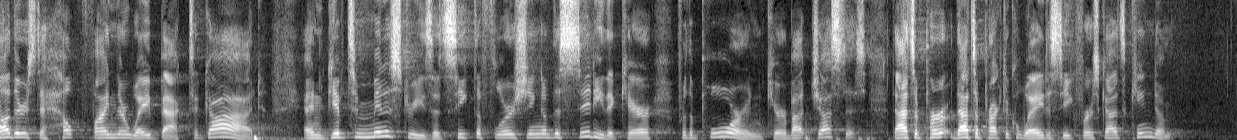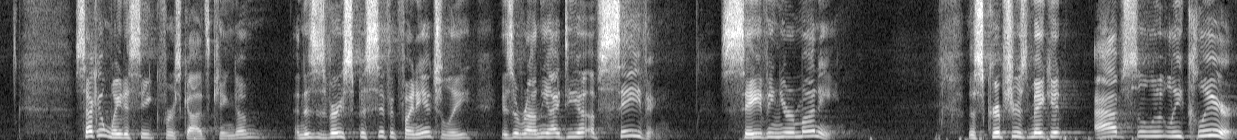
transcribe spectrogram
others to help find their way back to God and give to ministries that seek the flourishing of the city that care for the poor and care about justice. That's a per, that's a practical way to seek first God's kingdom. Second way to seek first God's kingdom, and this is very specific financially, is around the idea of saving. Saving your money. The scriptures make it absolutely clear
